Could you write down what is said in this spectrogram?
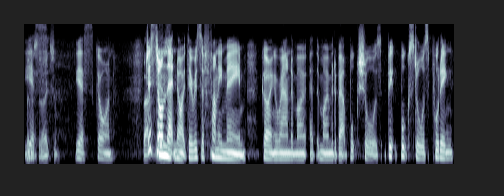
when Yes. election. Yes, go on. But Just on that note, there is a funny meme going around a mo- at the moment about bookstores, bookstores putting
